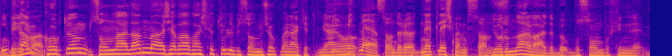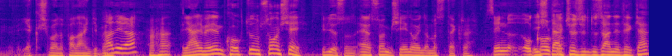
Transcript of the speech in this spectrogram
İntikam Benim al. korktuğum sonlardan mı acaba başka türlü bir son mu çok merak ettim. Yani Bir- o bitmeyen sondur o netleşmemiş son. yorumlar vardı bu, bu son bu filmle yakışmadı falan gibi. hadi ya. Yani benim korktuğum son şey biliyorsunuz en son bir şeyin oynaması tekrar. Senin o korku... İşler çözüldü zannederken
